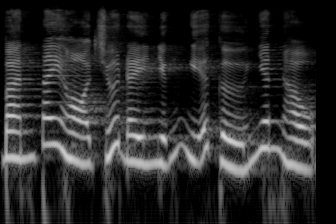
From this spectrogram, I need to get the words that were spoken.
bàn tay họ chứa đầy những nghĩa cử nhân hậu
